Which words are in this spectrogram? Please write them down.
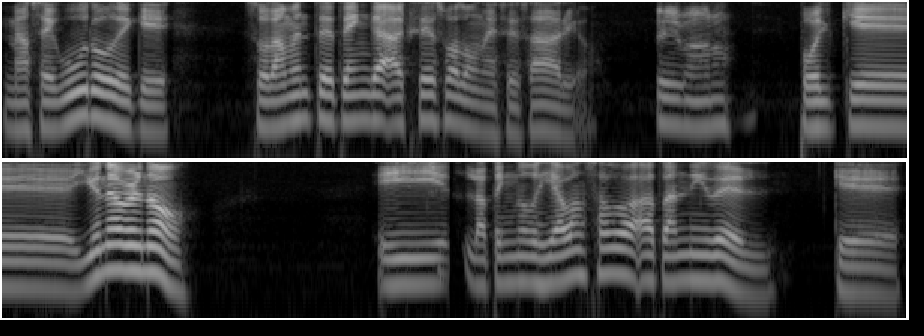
me aseguro de que solamente tenga acceso a lo necesario. Sí, mano. Porque you never know. Y la tecnología ha avanzado a, tal nivel que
